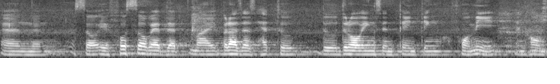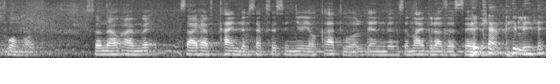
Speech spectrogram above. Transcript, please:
And so it was so bad that my brothers had to do drawings and painting for me in home homework. So now I'm, so I have kind of success in New York art world. And so my brother said, can't believe it.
